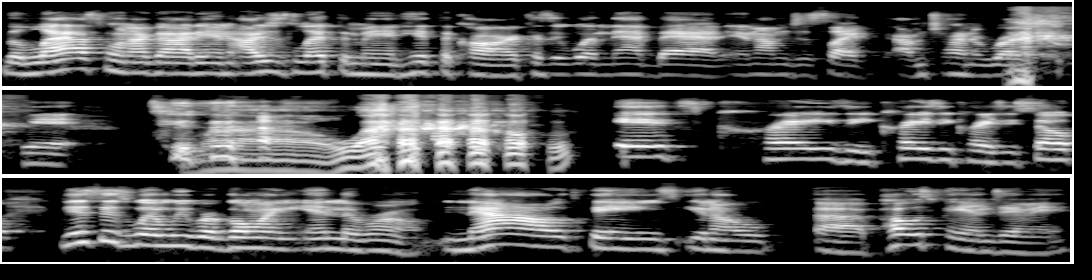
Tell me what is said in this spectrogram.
the last one I got in, I just let the man hit the car because it wasn't that bad. And I'm just like, I'm trying to rush to get to Wow. wow. it's crazy, crazy, crazy. So this is when we were going in the room. Now things, you know, uh, post pandemic,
